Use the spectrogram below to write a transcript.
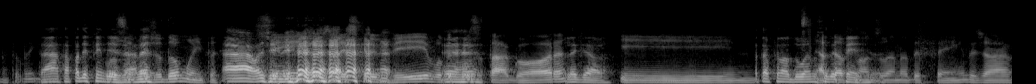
Muito obrigado. Tá, tá para defender você já, me né? ajudou muito. Ah, imagina. Sim, eu já escrevi, vou depositar é. agora. Legal. E... Até o final do ano Até você defende. Até o final do ano eu defendo, já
